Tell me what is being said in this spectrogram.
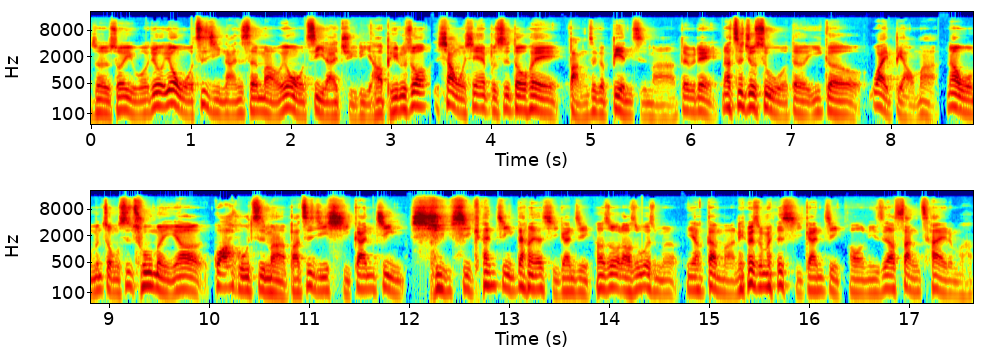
所以所以我就用我自己男生嘛，我用我自己来举例哈，比如说像我现在不是都会绑这个辫子嘛，对不对？那这就是我的一个外表嘛，那我们总是出门也要刮胡子嘛，把自己洗干净，洗洗干净，当然要洗干净。他说老师为什么你要干嘛？你为什么要洗干净？哦，你是要上菜的吗？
